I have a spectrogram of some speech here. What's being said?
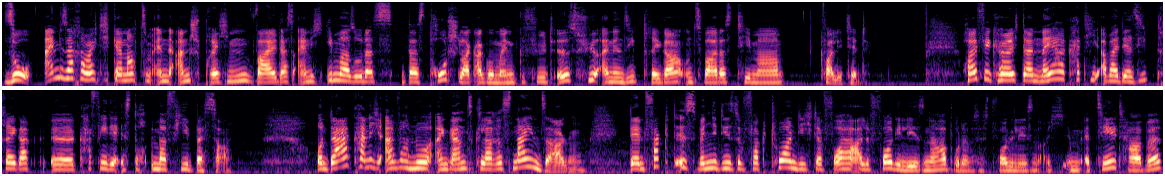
So, eine Sache möchte ich gerne noch zum Ende ansprechen, weil das eigentlich immer so das, das Totschlagargument gefühlt ist für einen Siebträger, und zwar das Thema Qualität. Häufig höre ich dann, naja, Kathi, aber der Siebträger äh, Kaffee, der ist doch immer viel besser. Und da kann ich einfach nur ein ganz klares Nein sagen. Denn Fakt ist, wenn ihr diese Faktoren, die ich da vorher alle vorgelesen habe, oder was heißt vorgelesen, euch erzählt habe,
